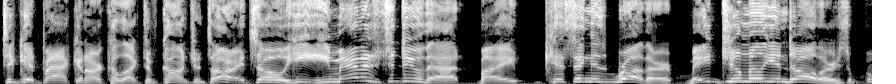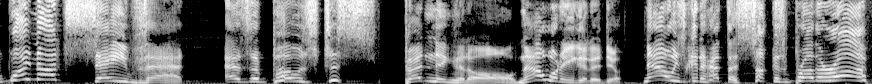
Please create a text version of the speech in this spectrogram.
to get back in our collective conscience. All right, so he, he managed to do that by kissing his brother, made $2 million. Why not save that as opposed to spending it all? Now, what are you going to do? Now he's going to have to suck his brother up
